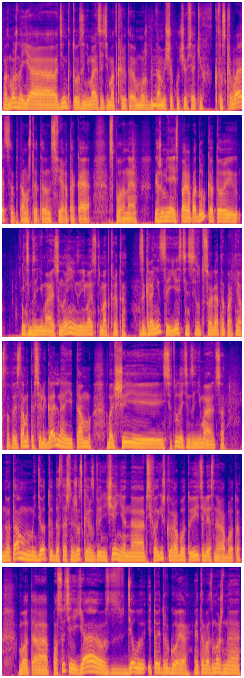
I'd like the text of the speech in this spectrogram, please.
Возможно, я один, кто занимается этим открыто. Может быть, там Мгм. еще куча всяких, кто скрывается, потому что это сфера такая спорная. Даже у меня есть пара подруг, которые этим занимаются, но они не занимаются этим открыто. За границей есть институт суррогатного партнерства. То есть там это все легально, и там большие институты этим занимаются. Но там идет достаточно жесткое разграничение на психологическую работу и телесную работу. Вот. А по сути, я делаю и то, и другое. Это, возможно,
